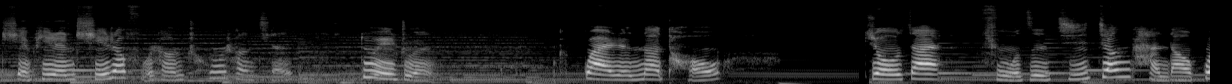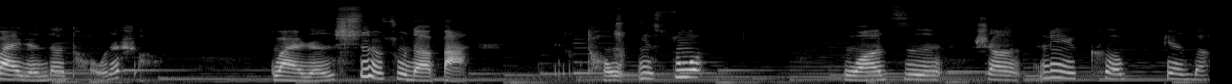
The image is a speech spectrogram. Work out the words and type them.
铁皮人提着斧上冲上前，对准怪人的头。就在斧子即将砍到怪人的头的时候，怪人迅速的把头一缩，脖子上立刻变得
